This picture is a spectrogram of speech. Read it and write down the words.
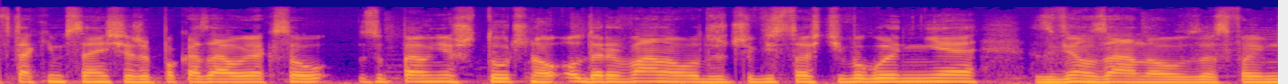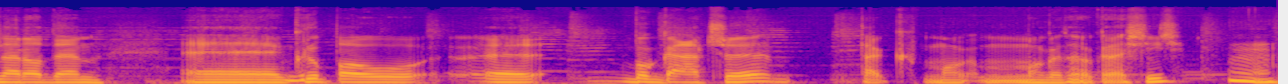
w takim sensie, że pokazało, jak są zupełnie sztuczną, oderwaną od rzeczywistości, w ogóle nie związaną ze swoim narodem e, grupą e, bogaczy. Tak mo mogę to określić. Hmm.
